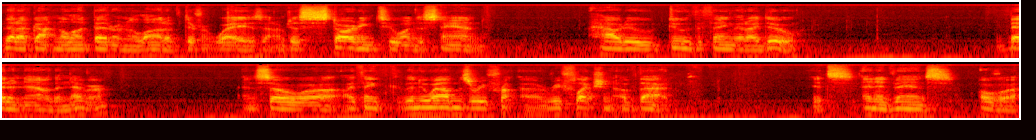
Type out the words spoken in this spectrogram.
that I've gotten a lot better in a lot of different ways, and I'm just starting to understand how to do the thing that I do better now than never. And so uh, I think the new album's a uh, reflection of that. It's an advance over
